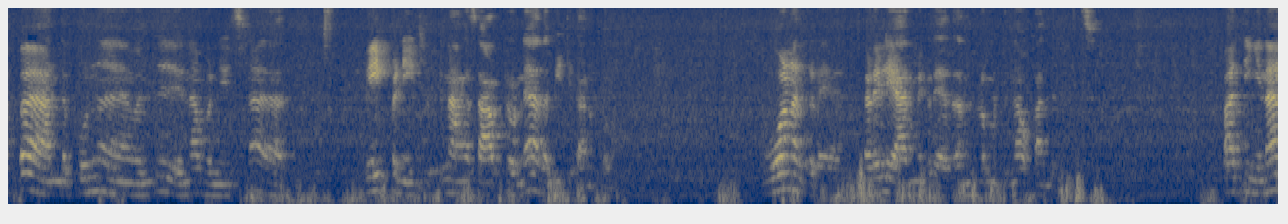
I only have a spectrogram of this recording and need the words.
அப்போ அந்த பொண்ணு வந்து என்ன பண்ணிடுச்சுன்னா வெயிட் பண்ணிகிட்டு இருக்கு. நாங்கள் சாப்பிட்டோன்னே அதை வீட்டுக்கு அனுப்புகிறோம் ஓனர் கிடையாது. கடையில் யாருமே கிடையாது. அந்த மட்டும்தான் உட்காந்துருந்துச்சு பார்த்தீங்கன்னா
